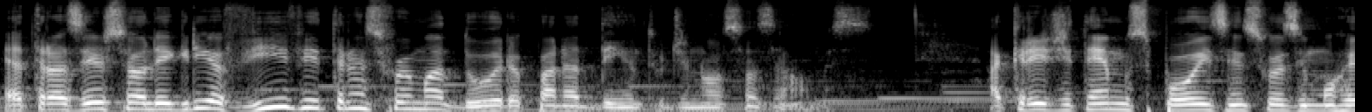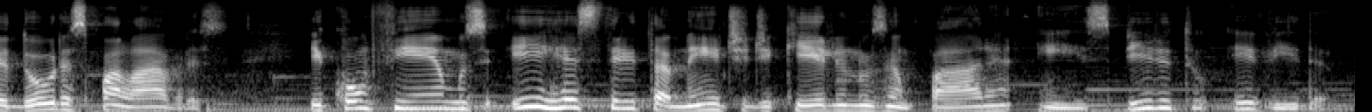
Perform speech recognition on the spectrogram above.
é trazer sua alegria viva e transformadora para dentro de nossas almas. Acreditemos, pois, em Suas imorredoras palavras e confiemos irrestritamente de que Ele nos ampara em espírito e vida.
